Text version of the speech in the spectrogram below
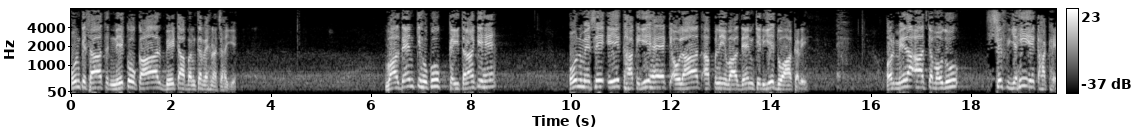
ان کے ساتھ نیکو کار بیٹا بن کر رہنا چاہیے۔ والدین کے حقوق کئی طرح کے ہیں۔ ان میں سے ایک حق یہ ہے کہ اولاد اپنے والدین کے لیے دعا کرے۔ اور میرا آج کا موضوع صرف یہی ایک حق ہے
